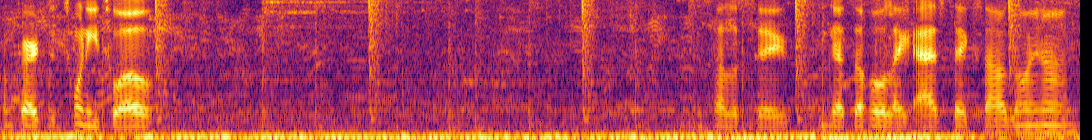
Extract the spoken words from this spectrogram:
compared to 2012. It's hella sick. You got the whole like Aztec style going on.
